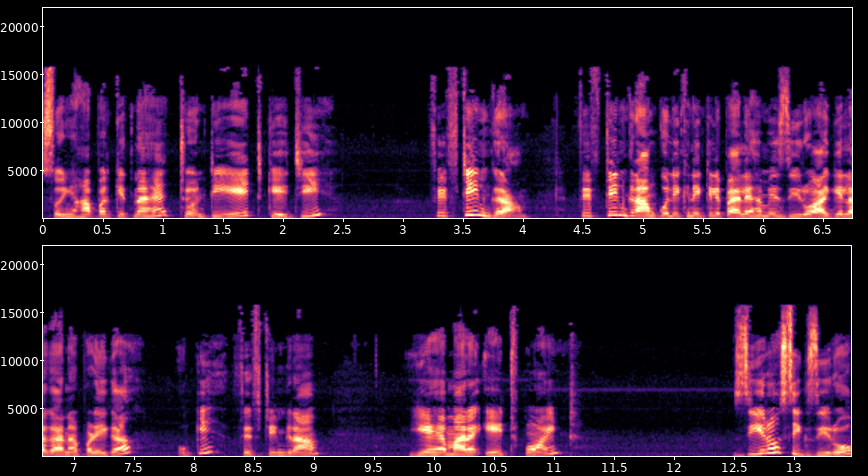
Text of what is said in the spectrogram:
सो यहाँ पर कितना है? 28 केजी 15 ग्राम। फिफ्टीन ग्राम को लिखने के लिए पहले हमें ज़ीरो आगे लगाना पड़ेगा, ओके? फिफ्टीन ग्राम। ये है हमारा eight point zero six zero,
